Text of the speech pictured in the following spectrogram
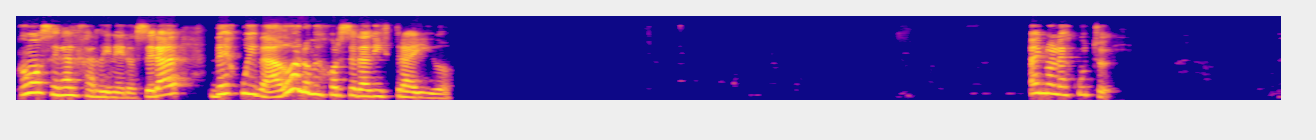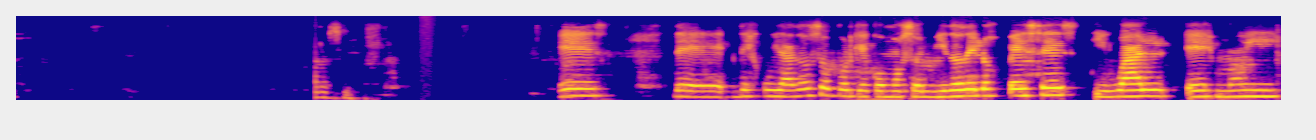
¿Cómo será el jardinero? ¿Será descuidado? A lo mejor será distraído. Ay, no la escucho. Ahora sí. Es de descuidadoso porque como se olvidó de los peces, igual es muy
